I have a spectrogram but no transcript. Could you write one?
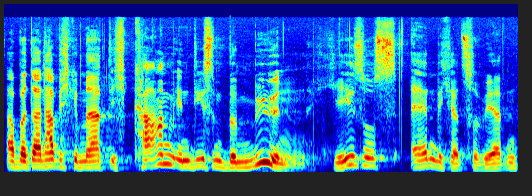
aber dann habe ich gemerkt, ich kam in diesem Bemühen, Jesus ähnlicher zu werden,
